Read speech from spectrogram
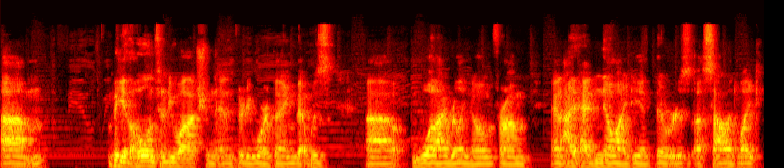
Um, but yeah, the whole Infinity Watch and, and Infinity War thing, that was uh, what I really know him from. And I had no idea there was a solid, like,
